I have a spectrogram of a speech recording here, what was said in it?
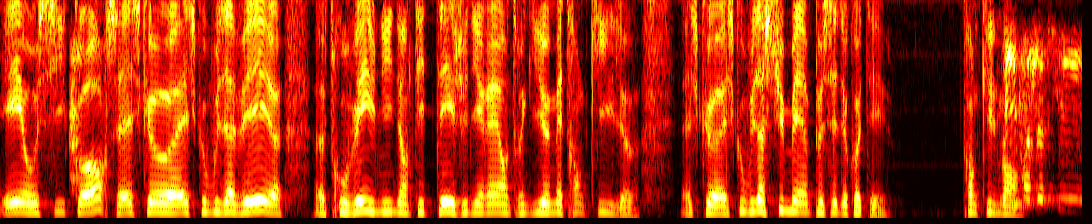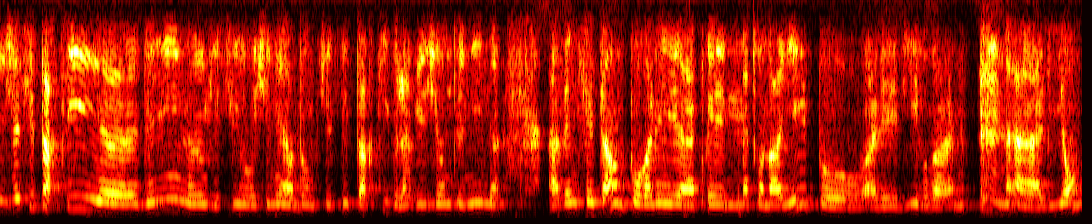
et aussi Corse? Est-ce que, est -ce que vous avez trouvé une identité, je dirais, entre guillemets, tranquille? Est-ce que, est que vous assumez un peu ces deux côtés Tranquillement? Oui, moi je suis, je parti euh, de Nîmes, je suis originaire, donc je suis parti de la région de Nîmes à 27 ans pour aller, après m'être marié, pour aller vivre à, Lyon.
